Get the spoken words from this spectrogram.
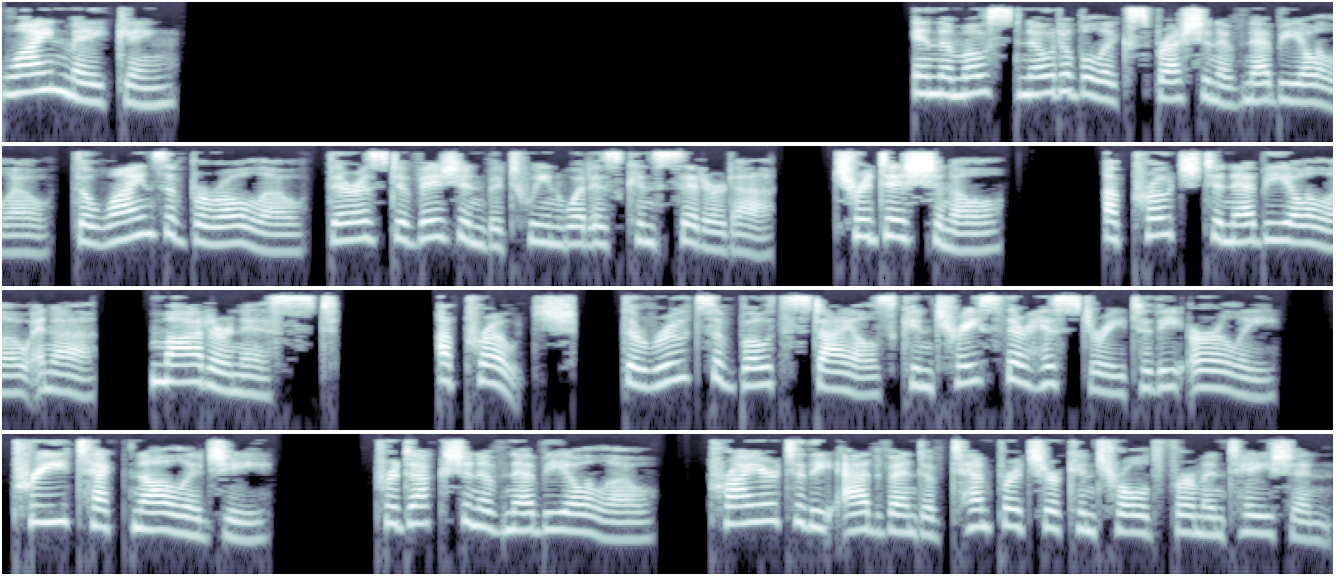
Winemaking. In the most notable expression of Nebbiolo, the wines of Barolo, there is division between what is considered a traditional approach to Nebbiolo and a modernist approach. The roots of both styles can trace their history to the early, pre-technology production of Nebbiolo. Prior to the advent of temperature-controlled fermentation,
